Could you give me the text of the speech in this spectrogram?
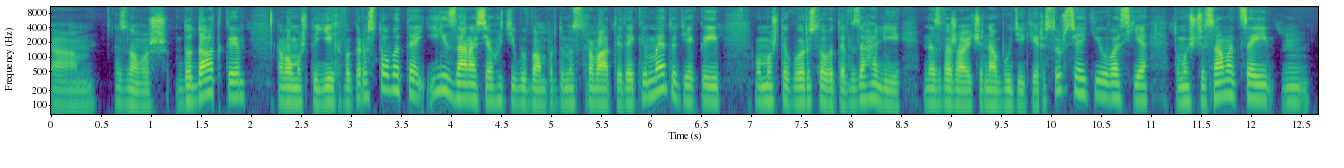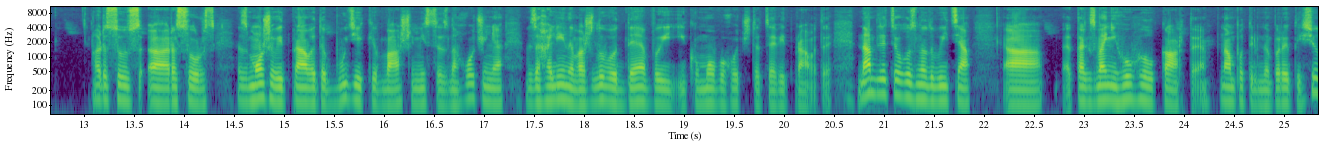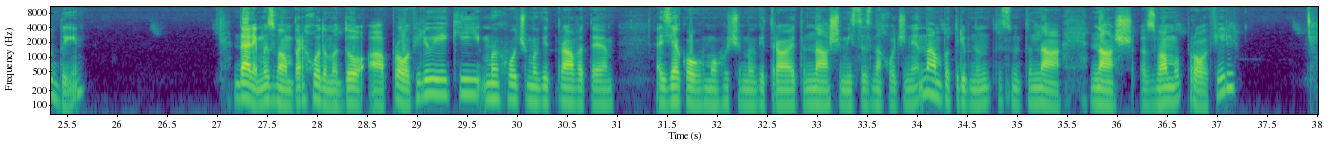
знову ж додатки, ви можете їх використовувати. І зараз я хотів би вам продемонструвати такий метод, який ви можете використовувати взагалі, незважаючи на будь-які ресурси, які у вас є, тому що саме цей. Ресурс, ресурс зможе відправити будь-яке ваше місце знаходження. Взагалі неважливо, де ви і кому ви хочете це відправити. Нам для цього знадобиться а, так звані Google карти. Нам потрібно перейти сюди. Далі ми з вами переходимо до а, профілю, який ми хочемо відправити, з якого ми хочемо відправити наше місце знаходження. Нам потрібно натиснути на наш з вами профіль.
